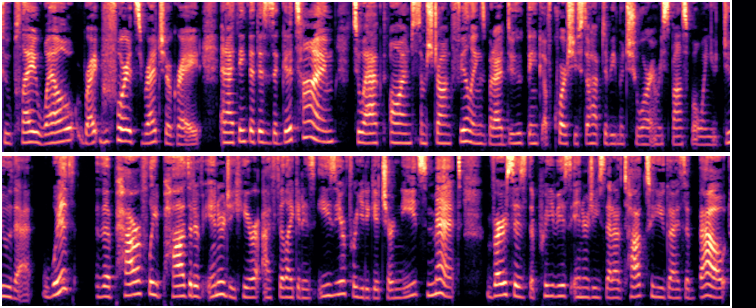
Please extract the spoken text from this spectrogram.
to play well right before it's retrograde. And I think that this is a good time to act on some strong feelings. But I do think, of course, you still have to be mature and responsible when you do that. With the powerfully positive energy here, I feel like it is easier for you to get your needs met versus the previous energies that I've talked to you guys about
